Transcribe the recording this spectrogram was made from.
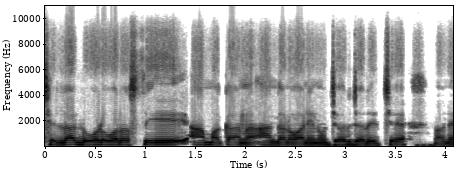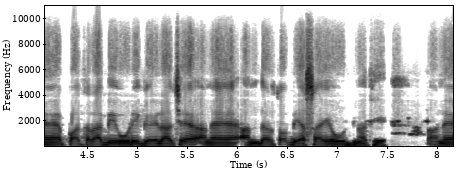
છેલ્લા દોઢ વર્ષથી આ મકાન આંગણવાડીનું જર્જરિત છે અને પતરા બી ઉડી ગયેલા છે અને અંદર તો બેસાય એવું જ નથી. અને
